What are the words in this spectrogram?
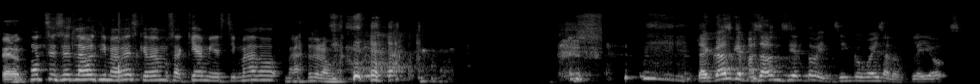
Pero Entonces es la última vez que vemos aquí a mi estimado. Broma. ¿Te acuerdas que pasaron 125 güeyes a los playoffs?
